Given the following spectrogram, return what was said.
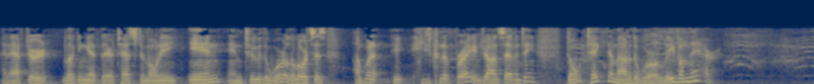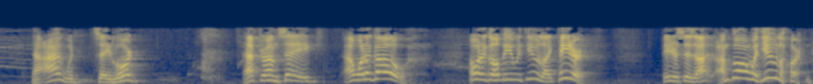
And after looking at their testimony in and to the world, the Lord says, I'm going to, he, He's going to pray in John 17, don't take them out of the world, leave them there. Now, I would say, Lord, after I'm saved, I want to go. I want to go be with you, like Peter. Peter says, I, am going with you, Lord.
